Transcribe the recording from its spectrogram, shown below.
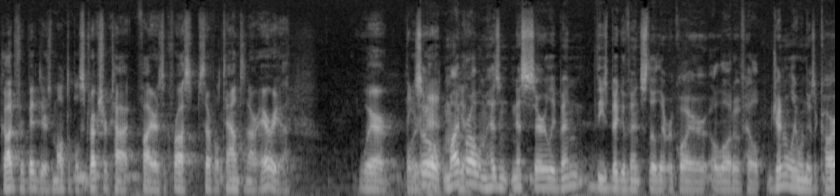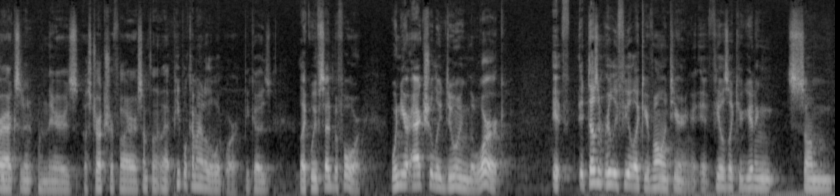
God forbid there's multiple structure ti- fires across several towns in our area where. Things are So bad. my Yeah. problem hasn't necessarily been these big events though that require a lot of help. Generally, when there's a car accident, when there's a structure fire, something like that, people come out of the woodwork because, like we've said before, when you're actually doing the work, it it doesn't really feel like you're volunteering. It, it feels like you're getting some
